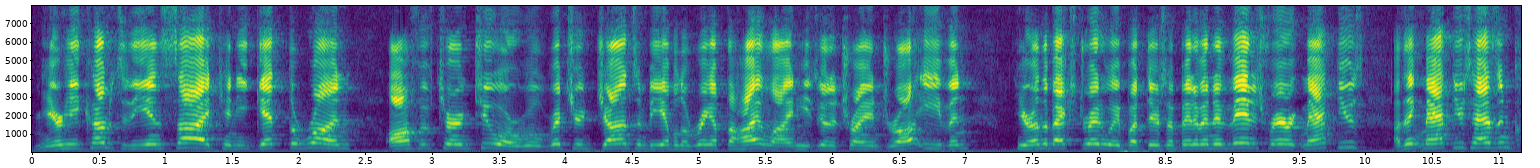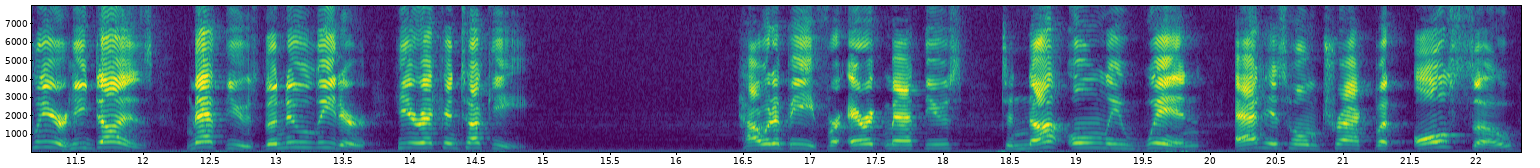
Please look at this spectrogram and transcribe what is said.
And here he comes to the inside. Can he get the run off of turn two, or will Richard Johnson be able to ring up the high line? He's going to try and draw even here on the back straightaway, but there's a bit of an advantage for Eric Matthews. I think Matthews has him clear. He does. Matthews, the new leader here at Kentucky. How would it be for Eric Matthews to not only win at his home track, but also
